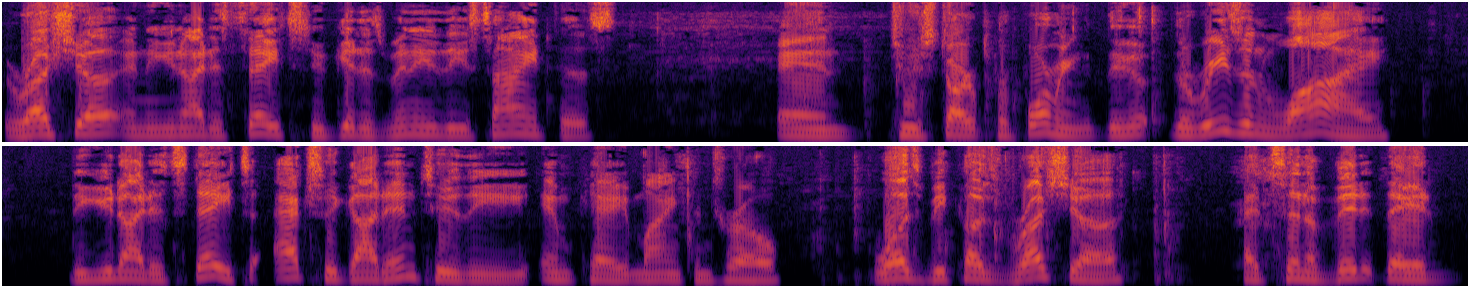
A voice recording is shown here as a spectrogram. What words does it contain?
Russia and the United States to get as many of these scientists and to start performing. the The reason why the United States actually got into the MK mind control was because Russia had sent a video. They had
